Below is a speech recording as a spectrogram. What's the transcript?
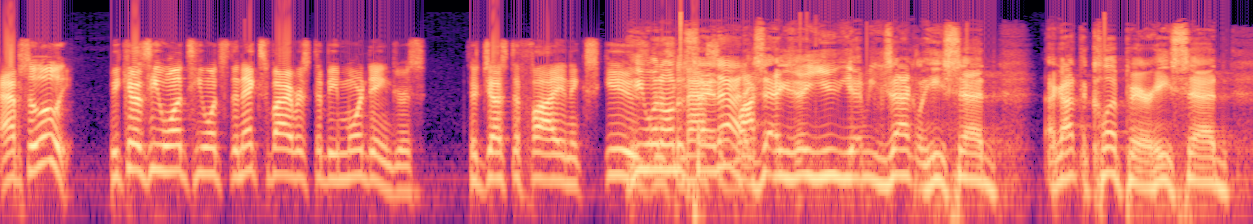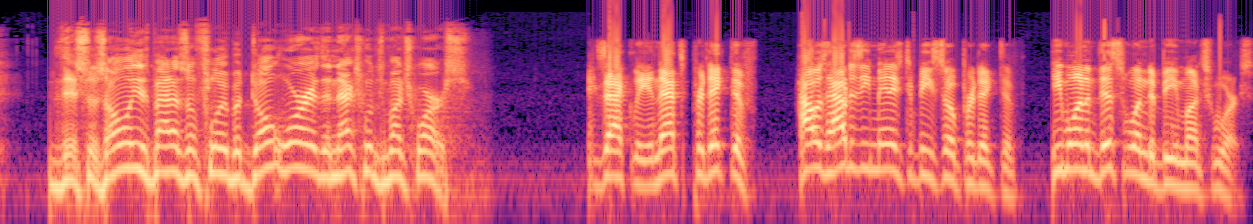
Absolutely, because he wants he wants the next virus to be more dangerous to justify an excuse. He went on to say that lock- exactly. Exactly. He said, "I got the clip here." He said, "This is only as bad as the flu, but don't worry, the next one's much worse." Exactly, and that's predictive. How is how does he manage to be so predictive? He wanted this one to be much worse.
